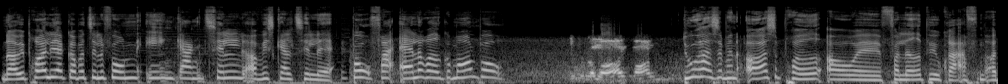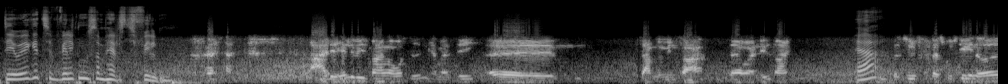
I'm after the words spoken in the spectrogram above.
nå, vi prøver lige at gå på telefonen en gang til, og vi skal til uh, Bo fra Allerød. Godmorgen, Bo. Godmorgen, godmorgen. Du har simpelthen også prøvet at øh, forlade biografen, og det er jo ikke til hvilken som helst film. Nej, det er heldigvis mange år siden, kan man sige. Øh, sammen med min far, jeg var en lille dreng. Ja, Der synes der skulle ske noget.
